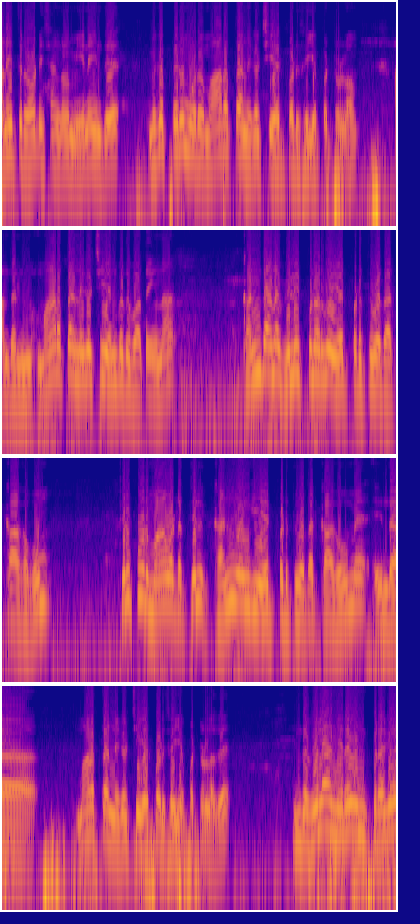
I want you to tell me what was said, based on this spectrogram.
அனைத்து ரோட்டரி சங்கமும் இணைந்து மிக பெரும் ஒரு மாரத்தான் நிகழ்ச்சி ஏற்பாடு செய்யப்பட்டுள்ளோம். அந்த மாரத்தான் நிகழ்ச்சி என்பது பார்த்தீங்கன்னா கண்டன விழிப்புணர்வு ஏற்படுத்துவதற்காகவும் திருப்பூர் மாவட்டத்தில் கண் வங்கி ஏற்படுத்துவதற்காகவுமே இந்த மாரத்தான் நிகழ்ச்சி ஏற்பாடு செய்யப்பட்டுள்ளது. இந்த விழா நிறைவின் பிறகு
